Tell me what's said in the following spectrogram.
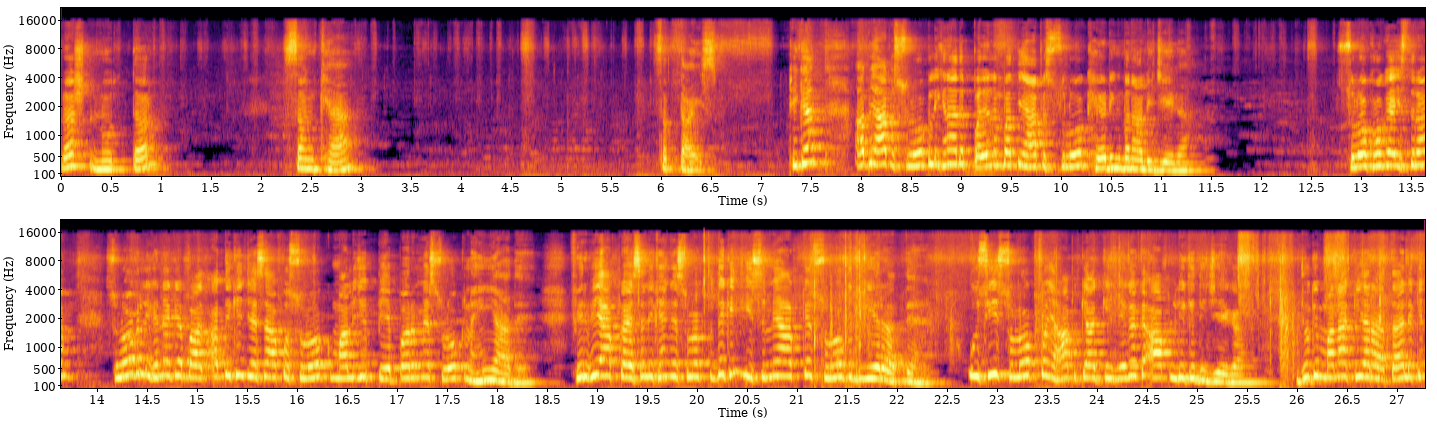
प्रश्नोत्तर संख्या सत्ताईस। ठीक है? अब यहाँ पे श्लोक लिखना है तो पहले नंबर तो यहाँ पे श्लोक हेडिंग बना लीजिएगा। श्लोक हो गया इस तरह। श्लोक लिखने के बाद, अब देखिए जैसे आपको श्लोक, मान लीजिए पेपर में श्लोक नहीं याद है, फिर भी आप कैसे लिखेंगे श्लोक? तो देखिए इसमें आपके श्लोक दिए रहते हैं। उसी श्लोक को यहाँ पर क्या कीजिएगा कि आप लिख दीजिएगा, जो कि मना किया रहता है, लेकिन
